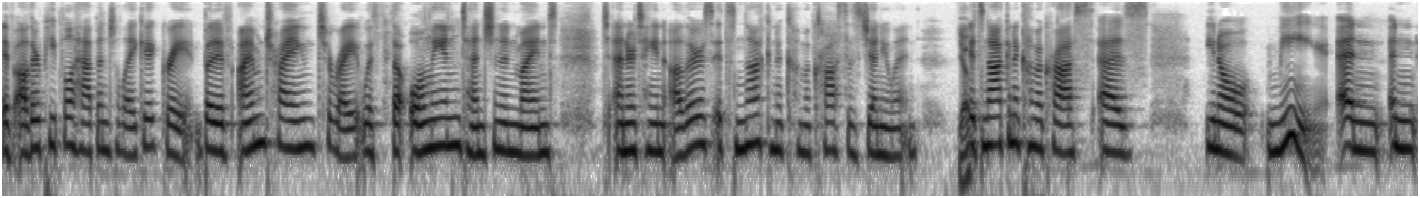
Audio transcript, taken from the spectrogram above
If other people happen to like it, great. But if I'm trying to write with the only intention in mind to entertain others, it's not going to come across as genuine. Yep. It's not going to come across as, you know, me and and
